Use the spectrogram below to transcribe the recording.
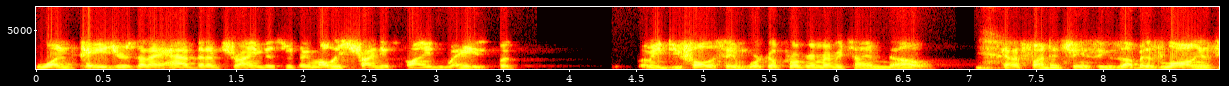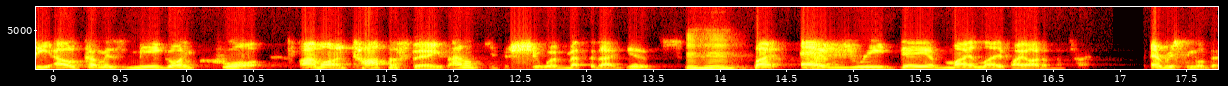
one pagers that I have that I'm trying this week. I'm always trying to find ways. But I mean, do you follow the same workout program every time? No. Yeah. It's kind of fun to change things up. As long as the outcome is me going, cool, I'm on top of things. I don't give a shit what method I use. Mm-hmm. But every day of my life, I audit my time. Every single day.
